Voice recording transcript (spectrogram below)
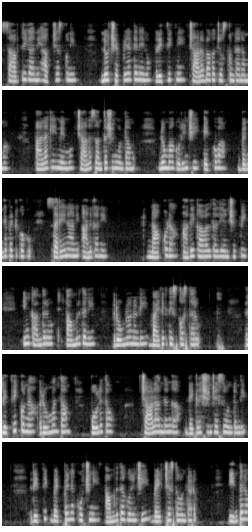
సావిత్రి గారిని హక్ చేసుకుని నువ్వు చెప్పినట్టే నేను రిత్విక్ని చాలా బాగా చూసుకుంటానమ్మా. అలాగే మేము చాలా సంతోషంగా ఉంటాము. నువ్వు మా గురించి ఎక్కువ బెంగ పెట్టుకోకు. సరేనా అని అనగానే నాకు కూడా అదే కావాలి తల్లి అని చెప్పి ఇంకందరూ అమృతని రూమ్లో నుండి బయటకు తీసుకొస్తారు. రిత్విక్ ఉన్న రూమ్ అంతా పూలతో చాలా అందంగా డెకరేషన్ చేసి ఉంటుంది. రిత్విక్ బెడ్ పైన కూర్చుని అమృత గురించి వెయిట్ చేస్తూ ఉంటాడు. ఇంతలో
